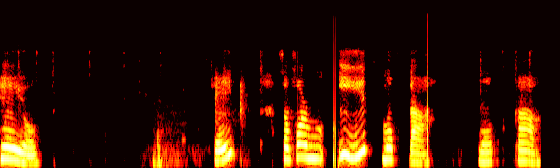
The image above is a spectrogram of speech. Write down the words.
heyo. Okay. So for it, mukta. Mukta.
